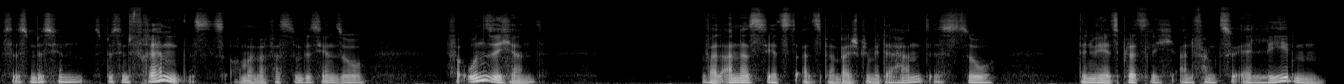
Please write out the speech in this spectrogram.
es ist ein bisschen, ist ein bisschen fremd. Es ist auch manchmal fast so ein bisschen so verunsichernd, weil anders jetzt als beim Beispiel mit der Hand ist so, wenn wir jetzt plötzlich anfangen zu erleben,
